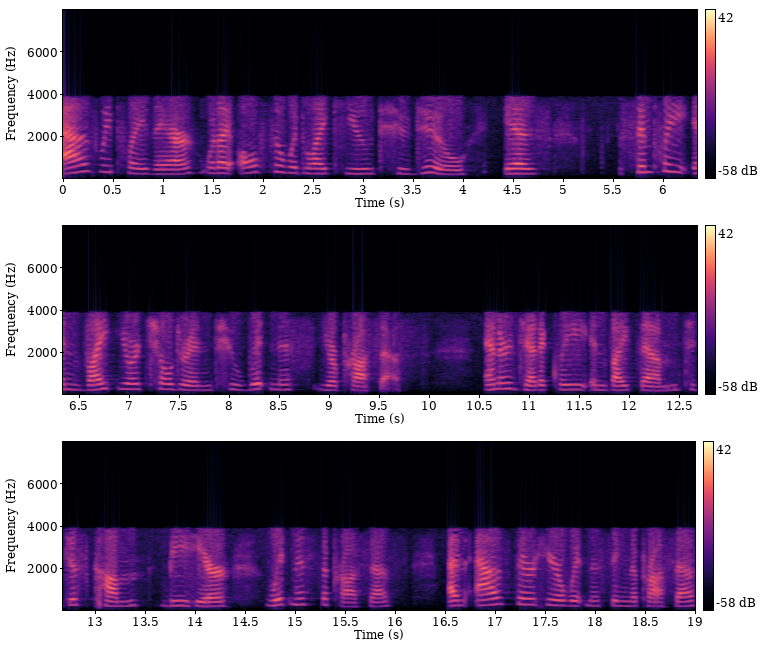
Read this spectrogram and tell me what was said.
As we play there, what I also would like you to do is simply invite your children to witness your process. Energetically invite them to just come, be here, witness the process, and as they're here witnessing the process,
